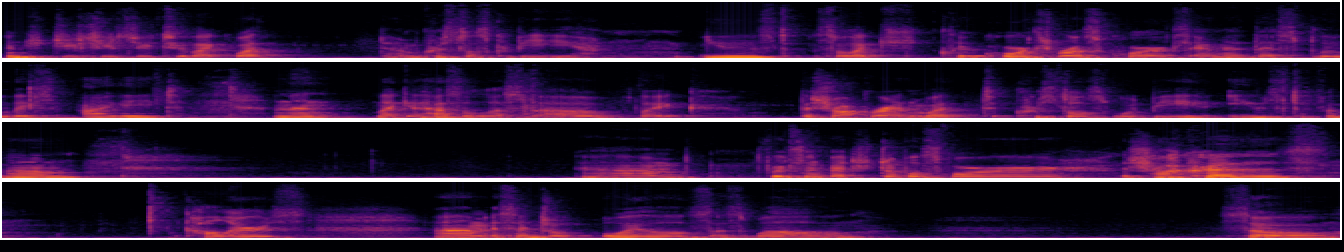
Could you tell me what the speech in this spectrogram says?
introduces you to like what um, crystals could be used so like clear quartz rose quartz amethyst blue lace agate and then like it has a list of like the chakra and what crystals would be used for them. Um, fruits and vegetables for the chakras colors um, essential oils as well so,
